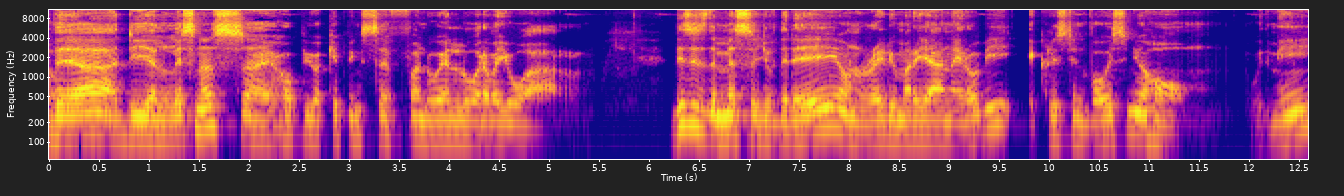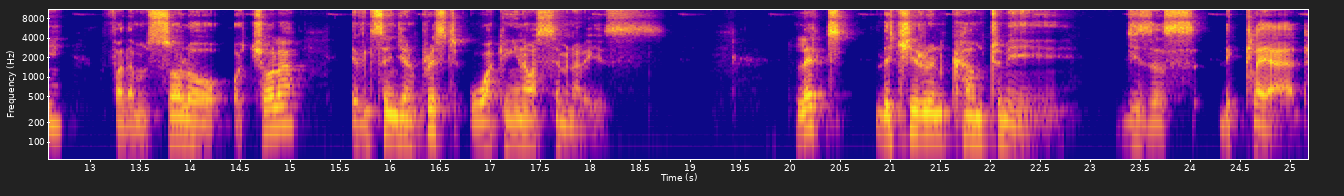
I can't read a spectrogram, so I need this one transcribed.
there, dear listeners. I hope you are keeping safe and well wherever you are. This is the message of the day on Radio Maria Nairobi, a Christian voice in your home. With me, Father Musolo Ochola, a Vincentian priest working in our seminaries. Let the children come to me, Jesus declared.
